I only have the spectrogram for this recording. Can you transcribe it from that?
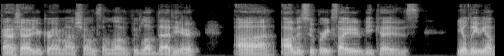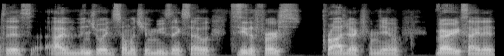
gotta shout out your grandma showing some love. We love that here. Uh, I'm super excited because, you know, leading up to this, I've enjoyed so much your music. So to see the first project from you, very excited.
